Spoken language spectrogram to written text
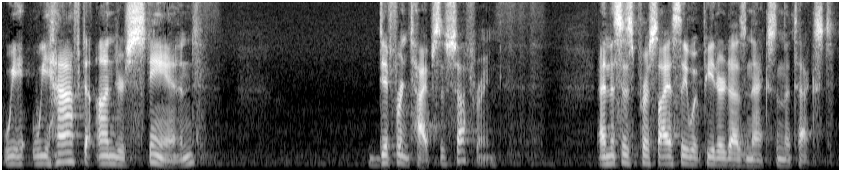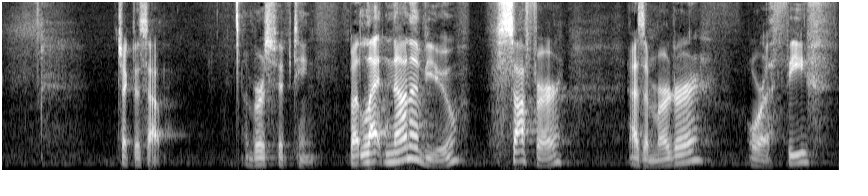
We, we have to understand different types of suffering. And this is precisely what Peter does next in the text. Check this out. Verse 15. But let none of you suffer as a murderer or a thief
